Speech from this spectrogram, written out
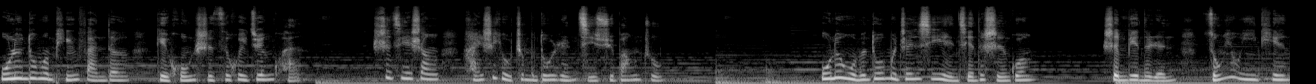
无论多么频繁的给红十字会捐款，世界上还是有这么多人急需帮助。无论我们多么珍惜眼前的时光，身边的人总有一天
